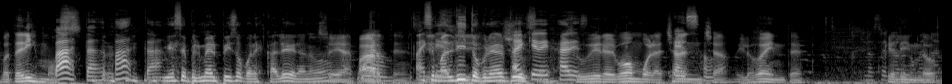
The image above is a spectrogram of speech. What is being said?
Baterismos. Basta, basta. Y ese primer piso por escalera, ¿no? Sí, aparte. No, Ese que- maldito primer piso. Hay que dejar eso. Subir el bombo, la chancha y los 20. No se Qué lo lindo. Che,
